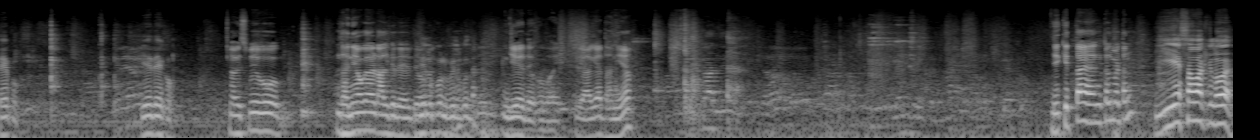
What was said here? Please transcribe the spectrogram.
देखो। ये देखो। और इसमें वो धनिया वगैरह डाल के दे देते हो? बिल्कुल बिल्कुल। ये देखो भाई ये आ गया धनिया। ये कितना है अंकल मटन? ये सवा किलो है।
